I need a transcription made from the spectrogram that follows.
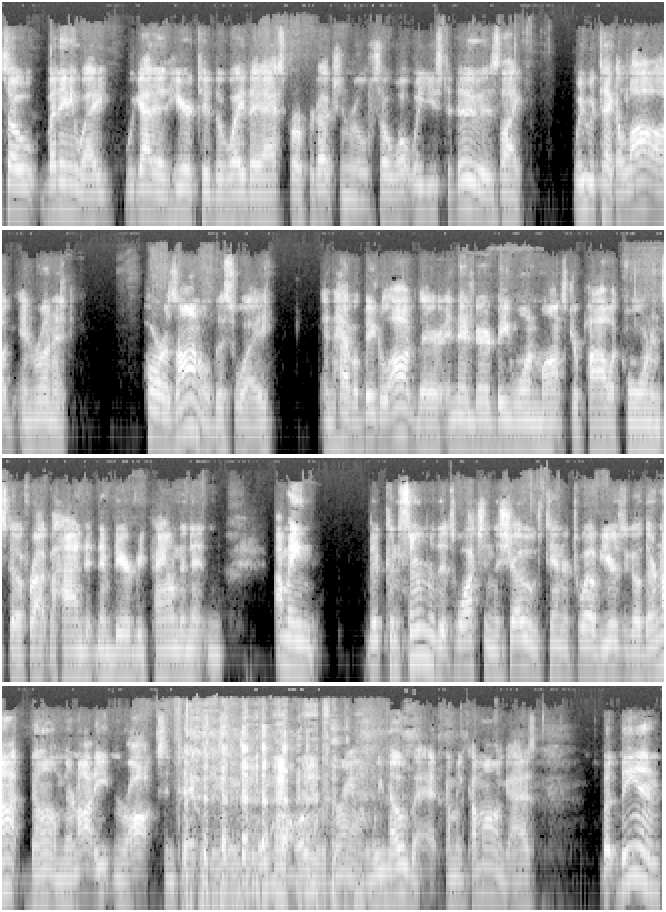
So, but anyway, we got to adhere to the way they ask for a production rule. So, what we used to do is like we would take a log and run it horizontal this way and have a big log there, and then there'd be one monster pile of corn and stuff right behind it, and them deer would be pounding it. And I mean, the consumer that's watching the shows 10 or 12 years ago, they're not dumb. They're not eating rocks in Texas. All over the ground. We know that. I mean, come on, guys. But then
